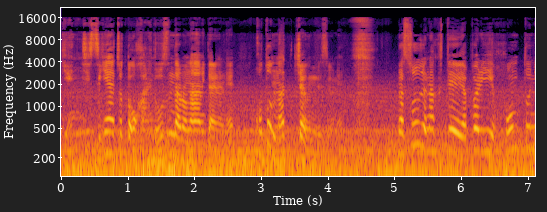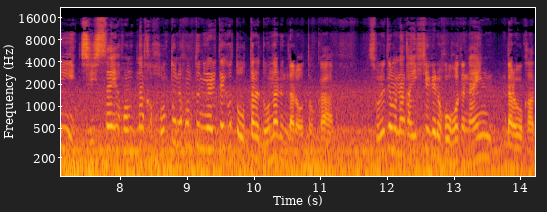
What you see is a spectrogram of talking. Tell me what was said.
現実的にはちょっとお金どうすんだろうなみたいなね、ことになっちゃうんですよね。だそうじゃなくて、やっぱり本当に実際ほん、なんか本当に本当にやりたいことを追ったらどうなるんだろうとか、それでもなんか生きていける方法ってないんだろうかっ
